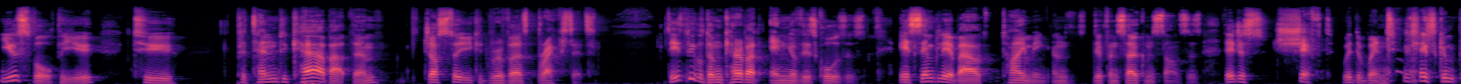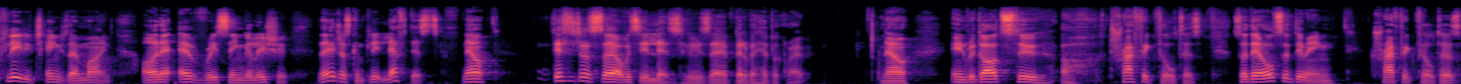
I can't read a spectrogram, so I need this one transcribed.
useful for you to pretend to care about them just so you could reverse Brexit? These people don't care about any of these causes. It's simply about timing and different circumstances. They just shift with the wind, just completely change their mind on every single issue. They're just complete leftists. Now, this is just uh, obviously Liz, who's a bit of a hypocrite. Now, in regards to oh, traffic filters, so they're also doing traffic filters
